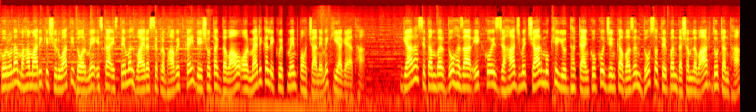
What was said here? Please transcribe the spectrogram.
कोरोना महामारी के शुरुआती दौर में इसका इस्तेमाल वायरस से प्रभावित कई देशों तक दवाओं और मेडिकल इक्विपमेंट पहुँचाने में किया गया था। 11 सितंबर 2001 को इस जहाज़ में चार मुख्य युद्धक टैंकों को जिनका वज़न दो टन था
